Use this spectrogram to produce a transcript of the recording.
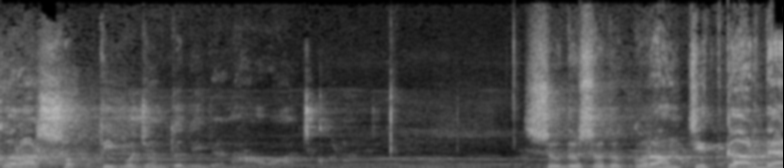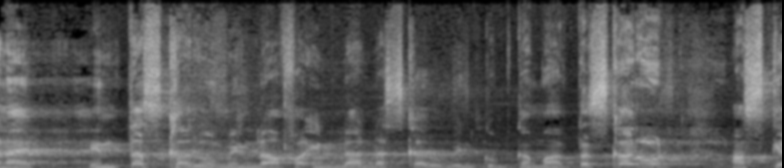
করার শক্তি পর্যন্ত দিবে না, আওয়াজ করা শুধু শুধু কোরআন চিৎকার দেয় ইন তসখারু মিন্না ফা ইন্না নসখারু মিনকুম কামা তসখারুন। আজকে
